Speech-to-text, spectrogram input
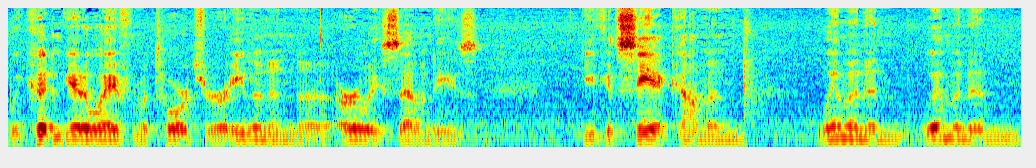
We couldn't get away from a torture, even in the early '70s. You could see it coming. Women and women in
